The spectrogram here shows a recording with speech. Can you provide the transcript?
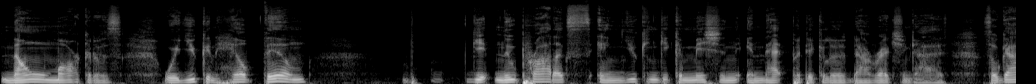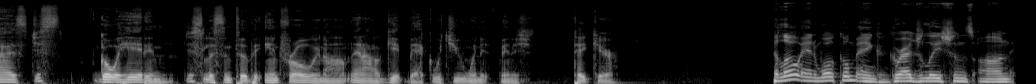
known marketers where you can help them get new products and you can get commission in that particular direction guys. So guys just go ahead and just listen to the intro and um and I'll get back with you when it finished. Take care Hello and welcome and congratulations on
